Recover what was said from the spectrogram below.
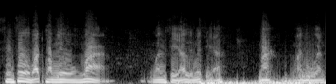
เซนเซอร์วัดความเร็วว่ามันเสียหรือไม่เสีย มา มาดูกัน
